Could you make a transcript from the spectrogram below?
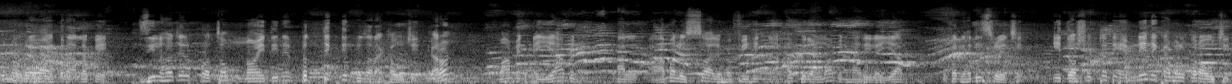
কোনো রেওয়ায়তের আলোকে জিলহজের প্রথম নয় দিনের প্রত্যেক দিন রোজা রাখা উচিত। কারণ মামিন আল আহাব্বুলিল্লাহ মিন ওখানে হাদিস রয়েছে, এই দশকটাতে এমনি নেকামল করা উচিত।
